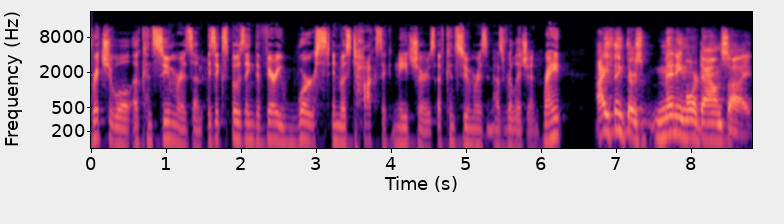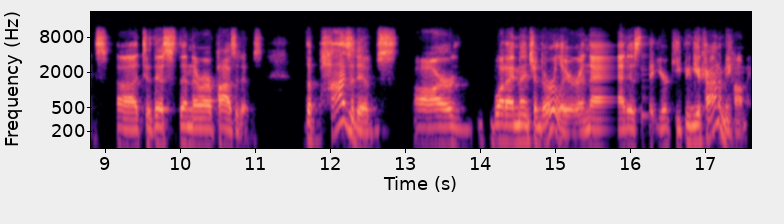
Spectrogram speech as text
ritual of consumerism is exposing the very worst and most toxic natures of consumerism as religion, right? I think there's many more downsides uh, to this than there are positives. The positives are what I mentioned earlier, and that is that you're keeping the economy humming.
